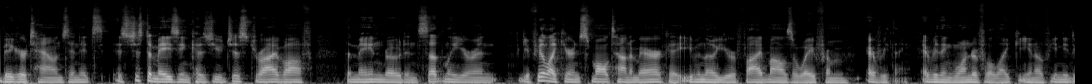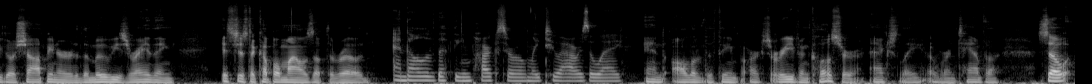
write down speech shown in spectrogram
bigger towns, and it's it's just amazing because you just drive off the main road and suddenly you're in you feel like you're in small town america even though you're five miles away from everything. Everything wonderful like you know if you need to go shopping or to the movies or anything it's just a couple miles up the road. And all of the theme parks are only two hours away. And all of the theme parks are even closer actually over in tampa. So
